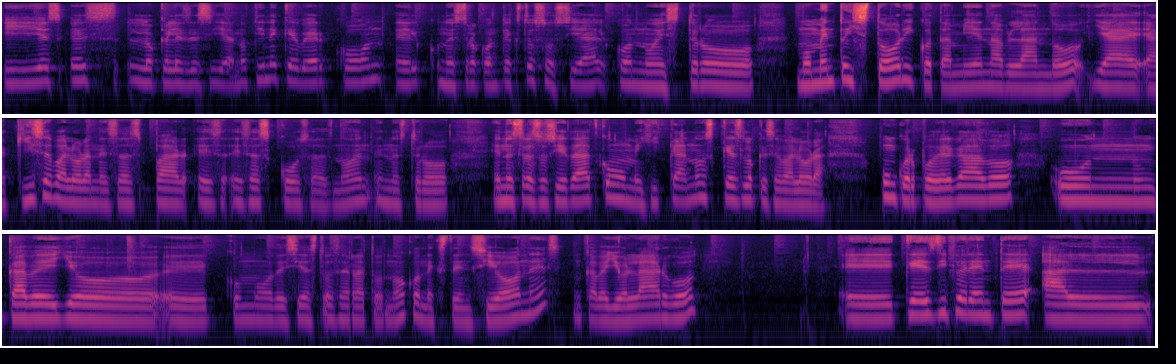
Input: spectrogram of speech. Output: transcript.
Y es, es lo que les decía, ¿no? Tiene que ver con el, nuestro contexto social, con nuestro momento histórico también hablando. Ya aquí se valoran esas, par, esas cosas, ¿no? En, nuestro, en nuestra sociedad como mexicanos, ¿qué es lo que se valora? Un cuerpo delgado, un, cabello, eh, como decías tú hace rato, ¿no? Con extensiones, un cabello largo, eh, que es diferente al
